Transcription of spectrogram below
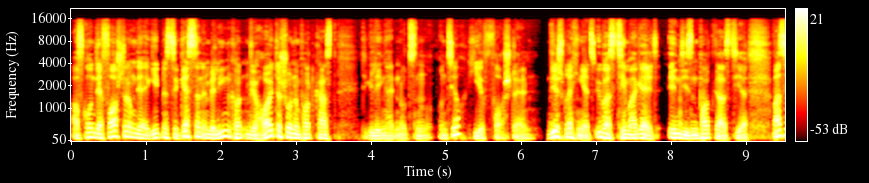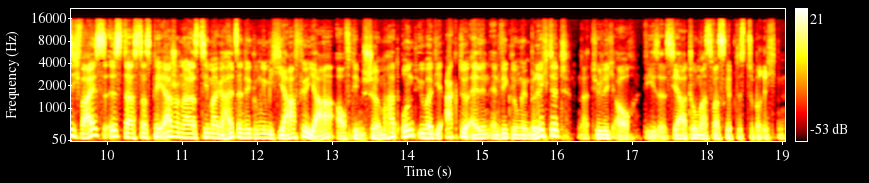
Aufgrund der Vorstellung der Ergebnisse gestern in Berlin konnten wir heute schon im Podcast die Gelegenheit nutzen und sie auch hier vorstellen. Wir sprechen jetzt über das Thema Geld in diesem Podcast hier. Was ich weiß, ist, dass das PR-Journal das Thema Gehaltsentwicklung nämlich Jahr für Jahr auf dem Schirm hat und über die aktuellen Entwicklungen berichtet. Natürlich auch dieses Jahr. Thomas, was gibt es zu berichten?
